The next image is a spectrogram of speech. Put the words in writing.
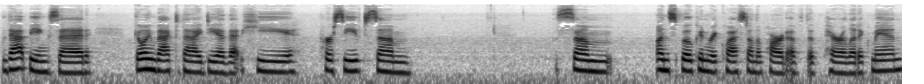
that being said, going back to that idea that he perceived some some unspoken request on the part of the paralytic man.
